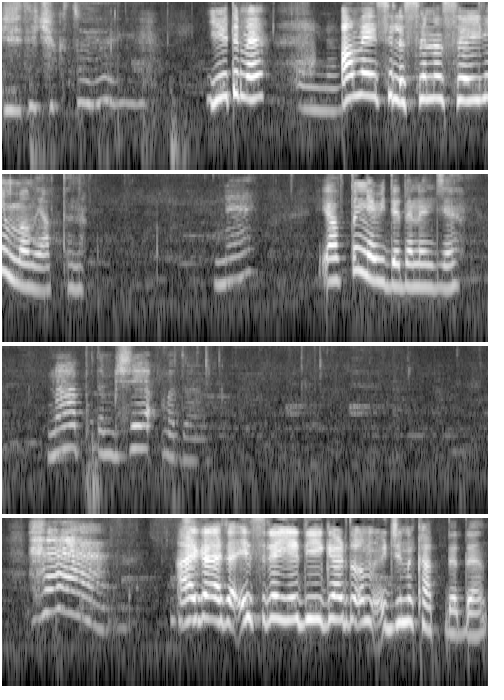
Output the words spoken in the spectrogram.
Yedi çıktı. 7 mi? Aynen. Ama Esra sana söyleyeyim mi onu yaptığını? Ne? Yaptın ya videodan önce. Ne yaptın? Bir şey yapmadım. He. Arkadaşlar Esra 7'yi gördü onun ucunu katladı.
